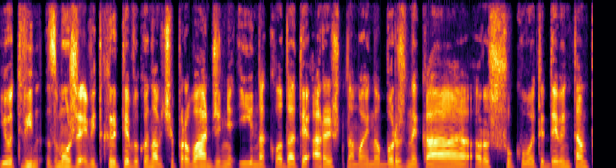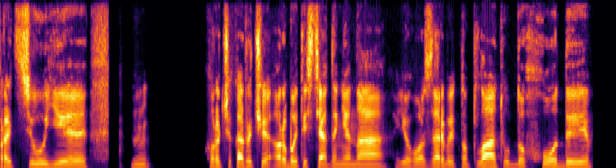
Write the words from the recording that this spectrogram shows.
і от він зможе відкрити виконавче провадження і накладати арешт на майно боржника, розшукувати, де він там працює. Коротше кажучи, робити стягнення на його заробітну плату, доходи,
